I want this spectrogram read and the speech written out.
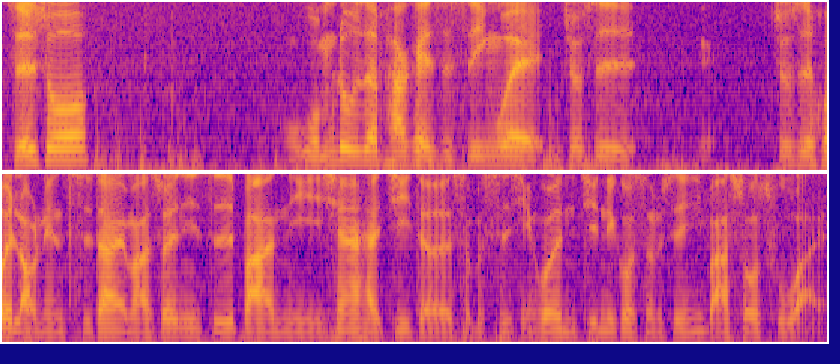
只是说，我们录这 podcast 是因为就是就是会老年痴呆嘛，所以你只是把你现在还记得什么事情，或者你经历过什么事情，你把它说出来啊。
